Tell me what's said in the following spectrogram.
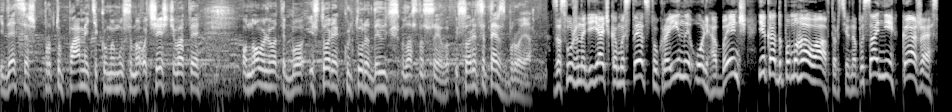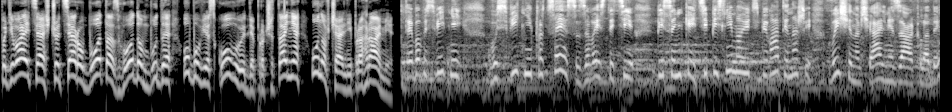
Йдеться ж про ту пам'ять, яку ми мусимо очищувати. Оновлювати, бо історія, культура дають власну силу. Історія це теж зброя. Заслужена діячка мистецтв України Ольга Бенч, яка допомагала авторці в написанні, каже: сподівається, що ця робота згодом буде обов'язковою для прочитання у навчальній програмі. Треба в освітній, в освітній процес завести ці пісеньки. Ці пісні мають співати наші вищі навчальні заклади.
